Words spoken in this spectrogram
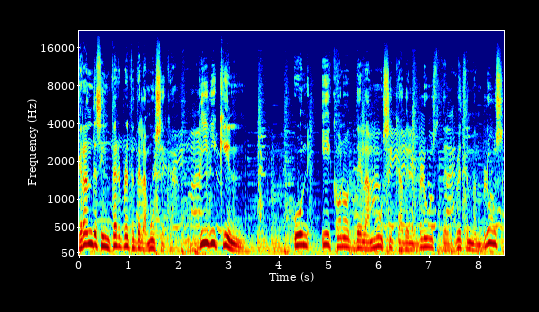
Grandes intérpretes de la música, B.B. King, un ícono de la música del blues, del rhythm and blues,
